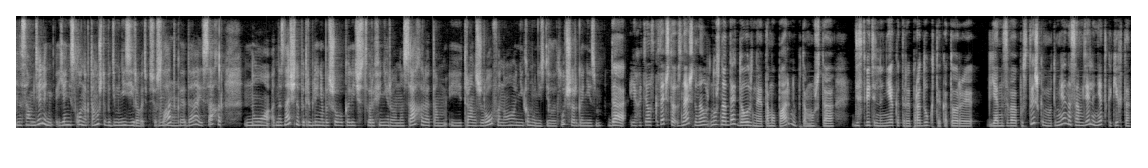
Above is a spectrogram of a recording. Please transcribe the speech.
На самом деле я не склонна к тому, чтобы демонизировать все сладкое, mm-hmm. да, и сахар, но однозначно потребление большого количества рафинированного сахара там и трансжиров, оно никому не сделает лучше организм. Да, я хотела сказать, что, знаешь, ну, нужно отдать должное тому парню, потому что действительно некоторые продукты, которые я называю пустышками, вот у меня на самом деле нет каких-то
